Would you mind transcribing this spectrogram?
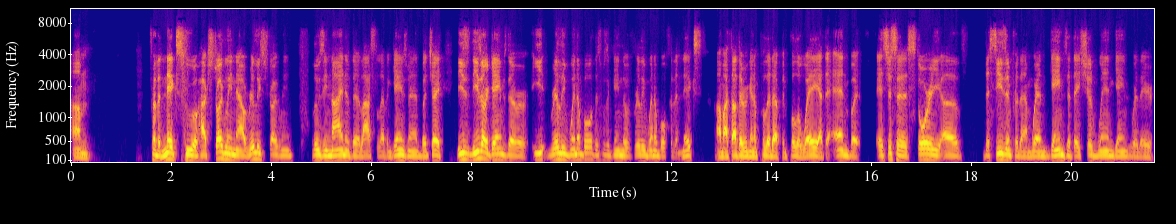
Um, for the Knicks, who are struggling now, really struggling, losing nine of their last 11 games, man. But Jay, these these are games that were really winnable. This was a game that was really winnable for the Knicks. Um, I thought they were going to pull it up and pull away at the end, but it's just a story of the season for them when games that they should win, games where they're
